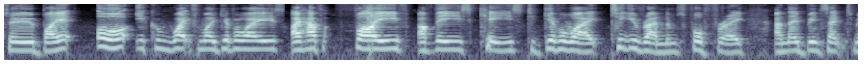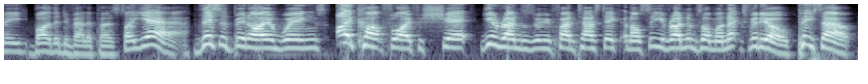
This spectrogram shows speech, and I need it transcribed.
to buy it. Or you can wait for my giveaways. I have five of these keys to give away to you randoms for free and they've been sent to me by the developers. So yeah, this has been Iron Wings. I can't fly for shit. You randoms have been fantastic and I'll see you randoms on my next video. Peace out.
